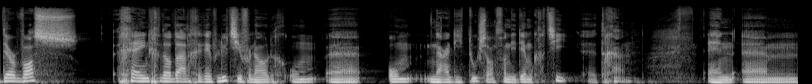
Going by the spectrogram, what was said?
er was geen gewelddadige revolutie voor nodig om, om naar die toestand van die democratie eh, te gaan. En ehm,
